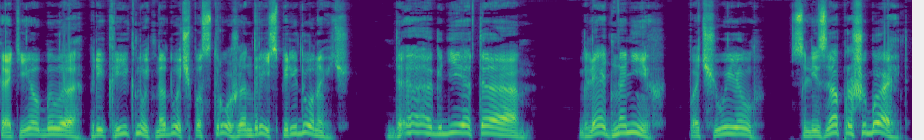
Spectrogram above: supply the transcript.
Хотел было прикрикнуть на дочь построже Андрей Спиридонович. Да где там? Глядь на них, почуял, слеза прошибает.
